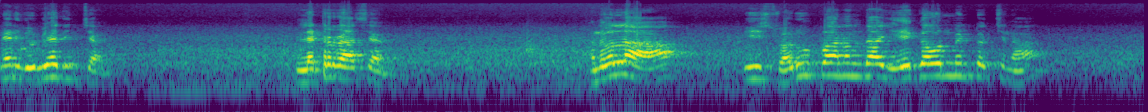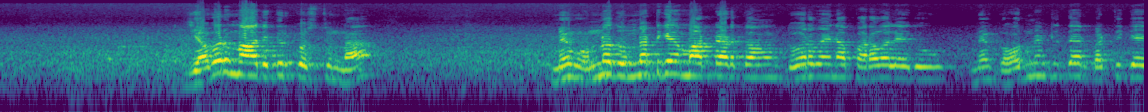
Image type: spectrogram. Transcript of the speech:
నేను విభేదించాను. లెటర్ రాశాను. అందువల్ల ఈ స్వరూపానంద ఏ గవర్నమెంట్ వచ్చినా ఎవరు మా దగ్గరికి వస్తున్నా మేము ఉన్నది ఉన్నట్టుగా మాట్లాడతాం దూరమైనా పర్వాలేదు. మేము గవర్నమెంట్ దగ్గర బట్టికే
